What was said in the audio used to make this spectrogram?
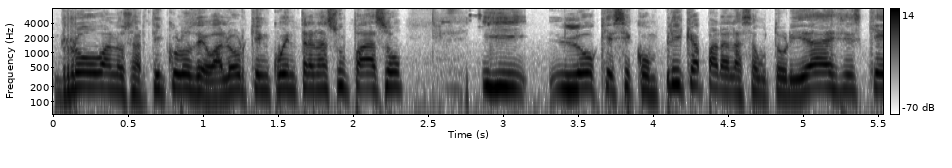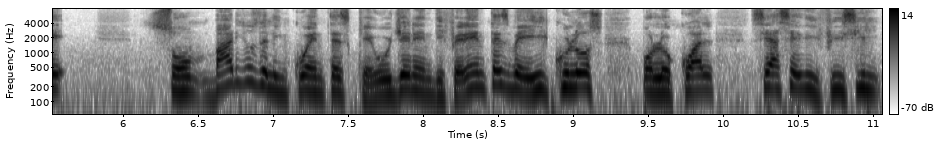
roban los artículos de valor que encuentran a su paso y lo que se complica para las autoridades es que son varios delincuentes que huyen en diferentes vehículos, por lo cual se hace difícil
